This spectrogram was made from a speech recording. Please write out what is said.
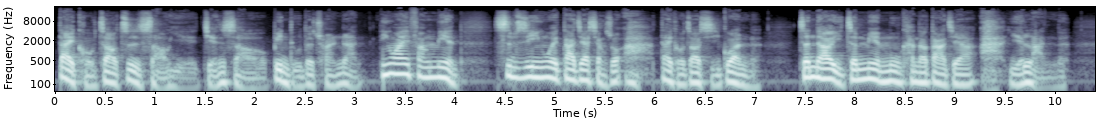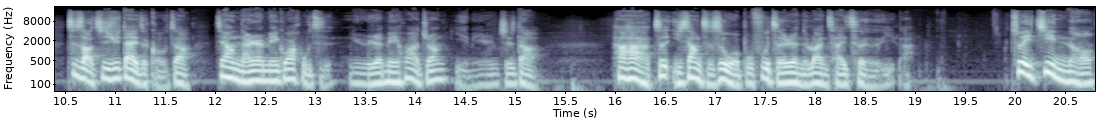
戴口罩至少也减少病毒的传染。另外一方面，是不是因为大家想说啊，戴口罩习惯了，真的要以真面目看到大家啊，也懒了，至少继续戴着口罩，这样男人没刮胡子，女人没化妆，也没人知道。哈哈，这以上只是我不负责任的乱猜测而已啦。最近哦。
